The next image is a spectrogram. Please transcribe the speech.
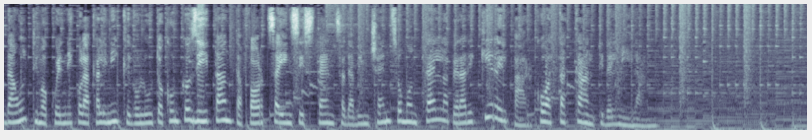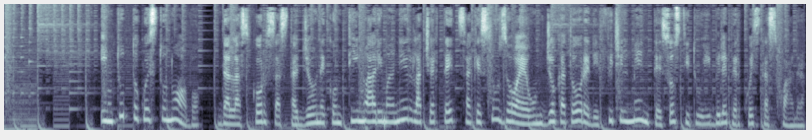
Da ultimo quel Nicola Kalinic voluto con così tanta forza e insistenza da Vincenzo Montella per arricchire il parco attaccanti del Milan. In tutto questo nuovo, dalla scorsa stagione continua a rimanere la certezza che Suso è un giocatore difficilmente sostituibile per questa squadra.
